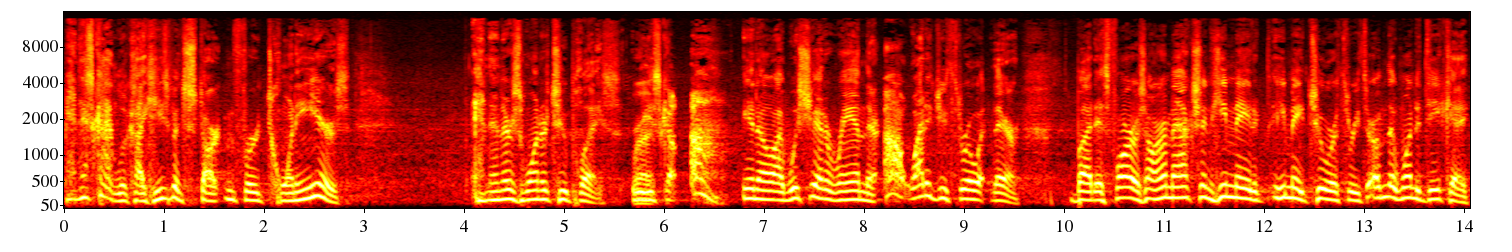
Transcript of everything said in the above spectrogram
man, this guy looks like he's been starting for 20 years. And then there's one or two plays where Right. he's go, ah, you know, I wish you had a ran there. Oh, why did you throw it there? But as far as arm action, he made he made two or three. Th- um, the one to DK,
